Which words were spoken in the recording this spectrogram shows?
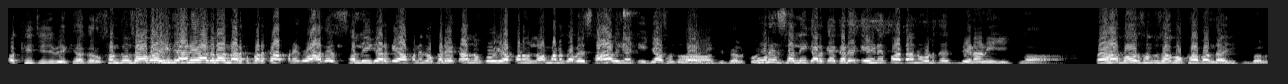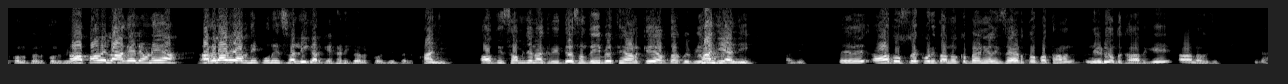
ਅੱਖੀ ਚੀਜ਼ ਵੇਖਿਆ ਕਰੋ। ਸੰਧੂ ਸਾਹਿਬ ਅਸੀਂ ਜਾਣੇ ਅਗਲਾ ਨਰਕ ਪਰਕ ਆਪਣੇ ਕੋ ਆ ਕੇ ਸੱਲੀ ਕਰਕੇ ਆਪਣੇ ਤੋਂ ਖੜੇ। ਕੱਲ ਨੂੰ ਕੋਈ ਆਪਾਂ ਨੂੰ ਲਾਮਣ ਦਵੇ ਸਾਹ ਵਾਲੀਆਂ ਚੀਜ਼ਾਂ ਸੰਧੂ ਸਾਹਿਬ ਜੀ। ਬਿਲਕੁਲ ਪੂਰੀ ਸੱਲੀ ਕਰਕੇ ਖੜੇ ਕਿਸੇ ਨੇ ਪਾਟਾ ਨੋਟ ਤੇ ਦੇਣਾ ਨਹੀਂ ਜੀ। ਨਾ। ਪੈਸਾ ਬਹੁਤ ਸੰਧੂ ਸਾਹਿਬ ਔਖਾ ਬੰਦਾ ਜੀ। ਬਿਲਕੁਲ ਬਿਲਕੁਲ ਵੀਰ। ਆਪਾਂ ਵੀ ਲਾ ਕੇ ਲਿਆਉਣੇ ਆ। ਅਗਲਾ ਵੀ ਆਪਦੀ ਪੂਰੀ ਤਸੱਲੀ ਕਰਕੇ ਖੜੇ। ਬਿਲਕੁਲ ਜੀ ਬਿਲਕੁਲ। ਹਾਂਜੀ। ਆਪਦੀ ਸਮਝ ਨਾ ਖਰੀਦੇ। ਸੰਦੀਪ ਇੱਥੇ ਆਣ ਕੇ ਆਪਦਾ ਕੋਈ ਵੀਰ ਹਾਂਜੀ ਹਾਂਜੀ। ਤੇ ਆਹ ਦੋਸਤੋ ਇੱਕ ਵਾਰੀ ਤੁਹਾਨੂੰ ਕਬੈਣੀ ਵਾਲੀ ਸਾਈਡ ਤੋਂ ਆਪਾਂ ਥਣ ਨੇੜਿਓਂ ਦਿਖਾ ਦਈਏ। ਆਹ ਲਓ ਜੀ ਠੀਕ ਆ।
